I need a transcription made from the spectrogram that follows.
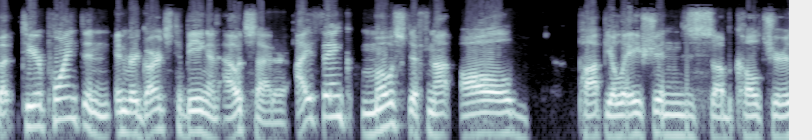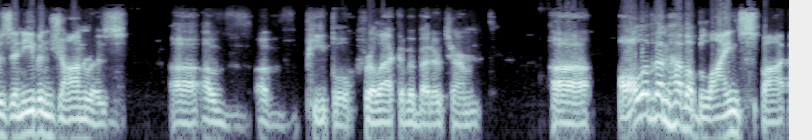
but to your point in, in regards to being an outsider, I think most, if not all, populations, subcultures, and even genres uh, of of people, for lack of a better term. Uh, all of them have a blind spot,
